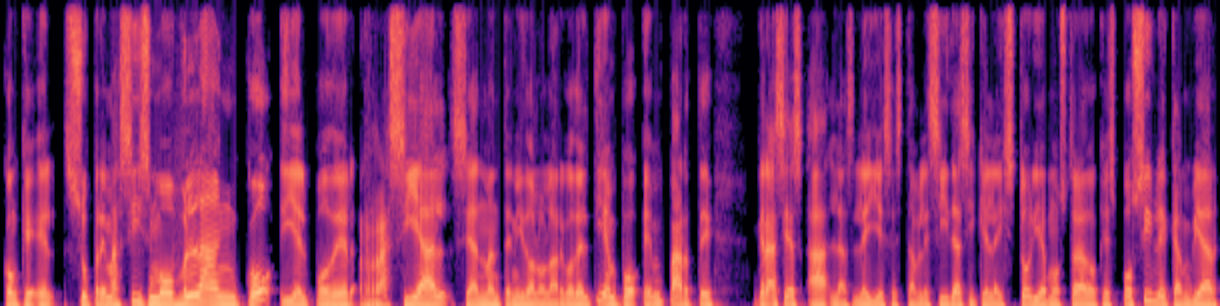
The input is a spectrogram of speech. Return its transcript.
con que el supremacismo blanco y el poder racial se han mantenido a lo largo del tiempo, en parte gracias a las leyes establecidas y que la historia ha mostrado que es posible cambiar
